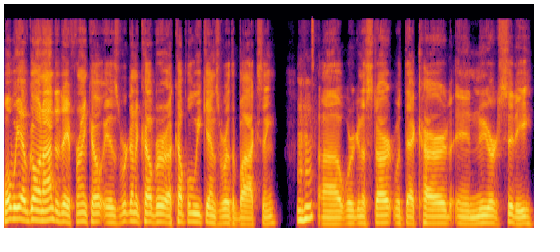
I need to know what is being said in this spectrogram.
what we have going on today, Franco, is we're going to cover a couple weekends worth of boxing. Mm-hmm. Uh, we're going to start with that card in New York City,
